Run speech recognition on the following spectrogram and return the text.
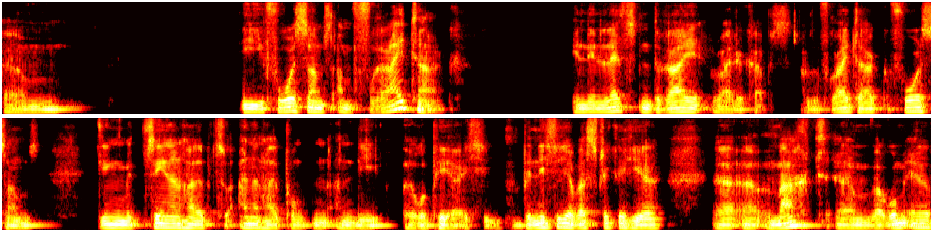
Ähm, die Foursomes am Freitag in den letzten drei Ryder Cups, also Freitag Foursomes, ging mit 10,5 zu 1,5 Punkten an die Europäer. Ich bin nicht sicher, was Stricker hier äh, äh, macht, ähm, warum er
